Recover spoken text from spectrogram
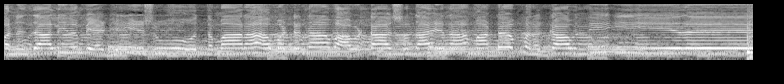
જીભોન જાલીને બેઠી છું તમારા વટના વાવટા સદાયના માટે ફરકાવતી રે.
